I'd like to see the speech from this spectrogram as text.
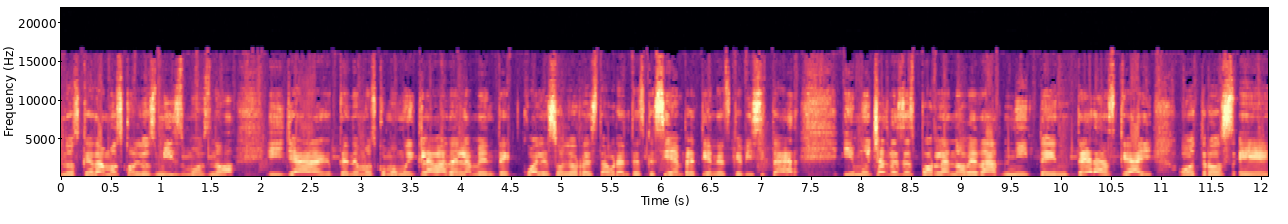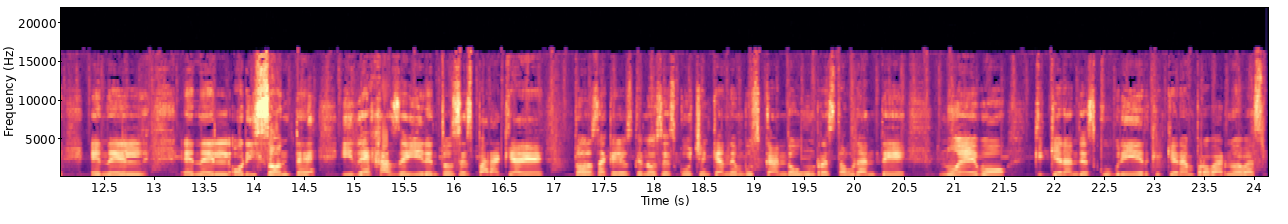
nos quedamos con los mismos, ¿no? Y ya tenemos como muy clavada en la mente cuáles son los restaurantes que siempre tienes que visitar y muchas veces por la novedad ni te enteras que hay otros eh, en, el, en el horizonte y dejas de ir. Entonces, para que eh, todos aquellos que nos escuchen, que anden buscando un restaurante nuevo, que quieran descubrir, que quieran probar nuevas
